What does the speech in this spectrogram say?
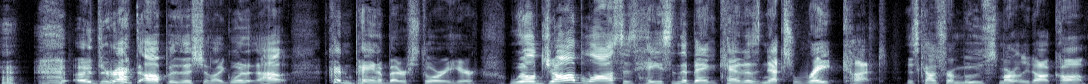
a direct opposition. Like what how couldn't paint a better story here. Will job losses hasten the Bank of Canada's next rate cut? This comes from movesmartly.com.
